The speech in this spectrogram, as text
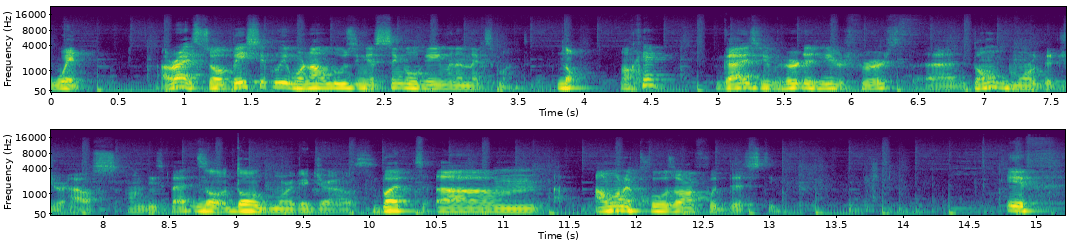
Win. All right, so basically we're not losing a single game in the next month. No. Okay, guys, you've heard it here first. Uh, don't mortgage your house on these bets. No, don't mortgage your house. But um, I want to close off with this, Steve. If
